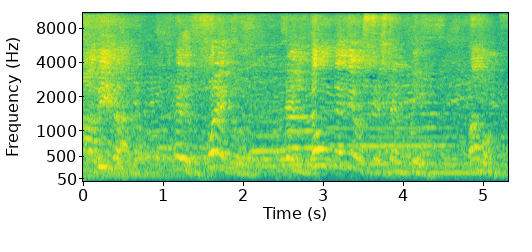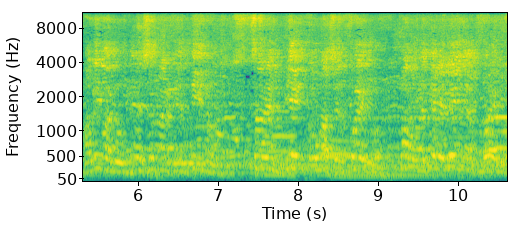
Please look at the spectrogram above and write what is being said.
Aviva el fuego del don de Dios que está en ti. Vamos, avívalo, ustedes son argentinos, saben bien cómo hacer fuego. Vamos, meterle leña al fuego,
